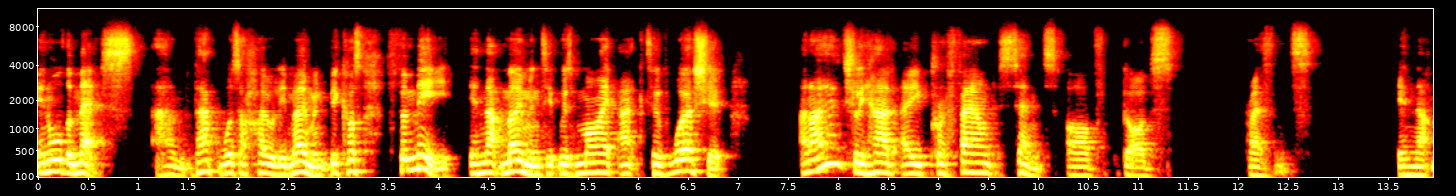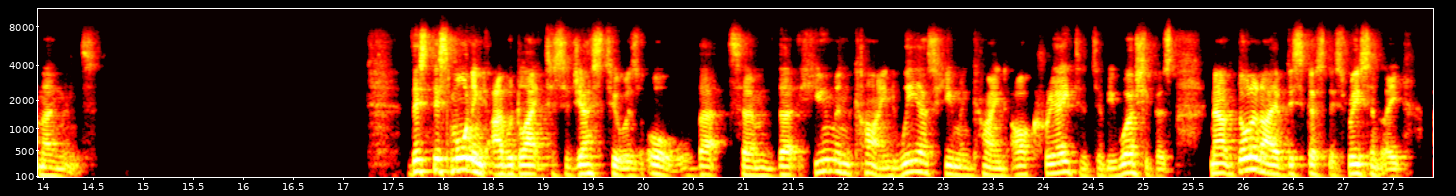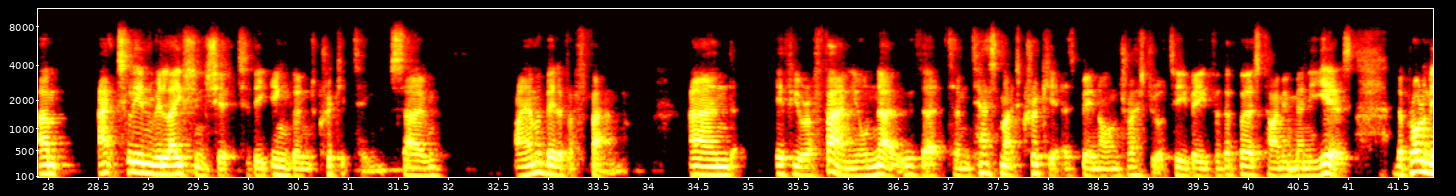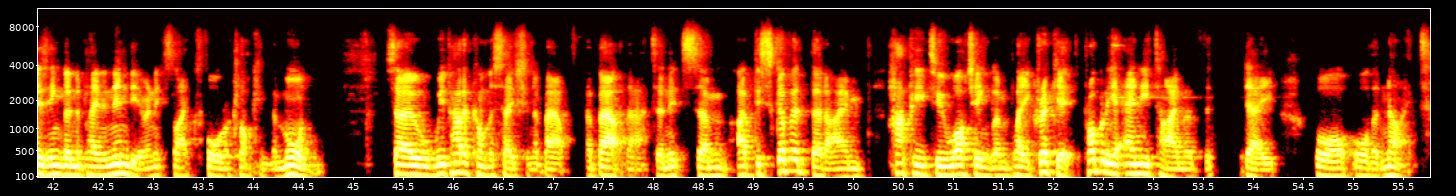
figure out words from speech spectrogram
in all the mess, um, that was a holy moment because for me, in that moment, it was my act of worship. And I actually had a profound sense of God's presence in that moment. This, this morning, I would like to suggest to us all that, um, that humankind, we as humankind, are created to be worshippers. Now, Dawn and I have discussed this recently, um, actually in relationship to the England cricket team. So I am a bit of a fan. And if you're a fan, you'll know that um, Test match cricket has been on terrestrial TV for the first time in many years. The problem is England are playing in India and it's like four o'clock in the morning. So we've had a conversation about about that, and it's um, I've discovered that I'm happy to watch England play cricket probably at any time of the day or or the night.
